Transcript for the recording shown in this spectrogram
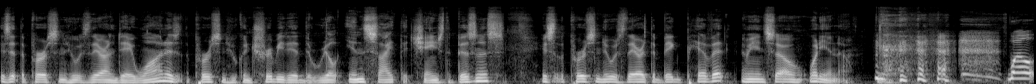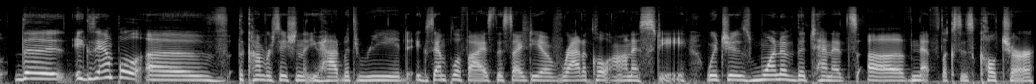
Is it the person who was there on day one? Is it the person who contributed the real insight that changed the business? Is it the person who was there at the big pivot? I mean, so what do you know? Well, the example of the conversation that you had with Reed exemplifies this idea of radical honesty, which is one of the tenets of Netflix's culture.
